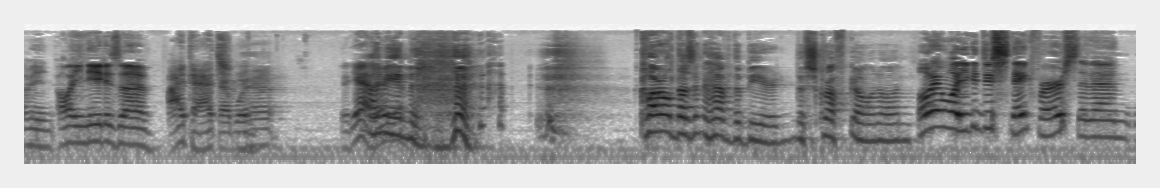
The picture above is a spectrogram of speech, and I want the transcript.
I mean, all you need is a eye patch. Cowboy hat. Yeah, I mean. Carl doesn't have the beard, the scruff going on. Oh wait, well you can do Snake first, and then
